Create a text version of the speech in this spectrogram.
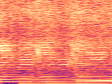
Hey, hey, hey, hey.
